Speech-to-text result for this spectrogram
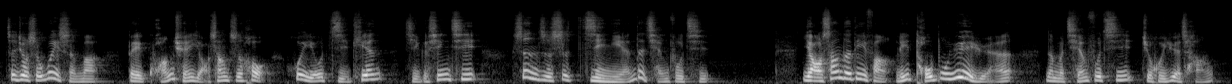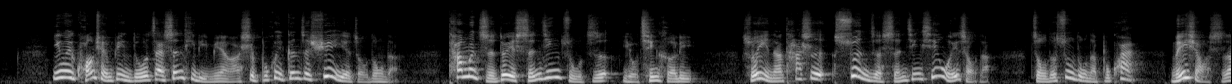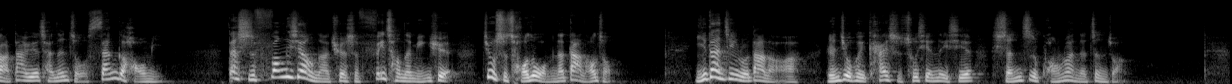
这就是为什么被狂犬咬伤之后，会有几天、几个星期，甚至是几年的潜伏期。咬伤的地方离头部越远，那么潜伏期就会越长。因为狂犬病毒在身体里面啊是不会跟着血液走动的，它们只对神经组织有亲和力，所以呢它是顺着神经纤维走的，走的速度呢不快，每小时啊大约才能走三个毫米，但是方向呢却是非常的明确，就是朝着我们的大脑走。一旦进入大脑啊，人就会开始出现那些神志狂乱的症状。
